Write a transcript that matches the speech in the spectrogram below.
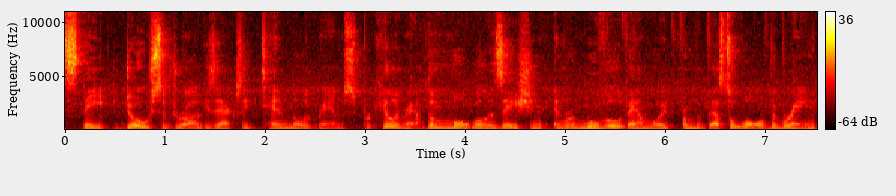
state dose of drug is actually 10 milligrams per kilogram. The mobilization and removal of amyloid from the vessel wall of the brain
